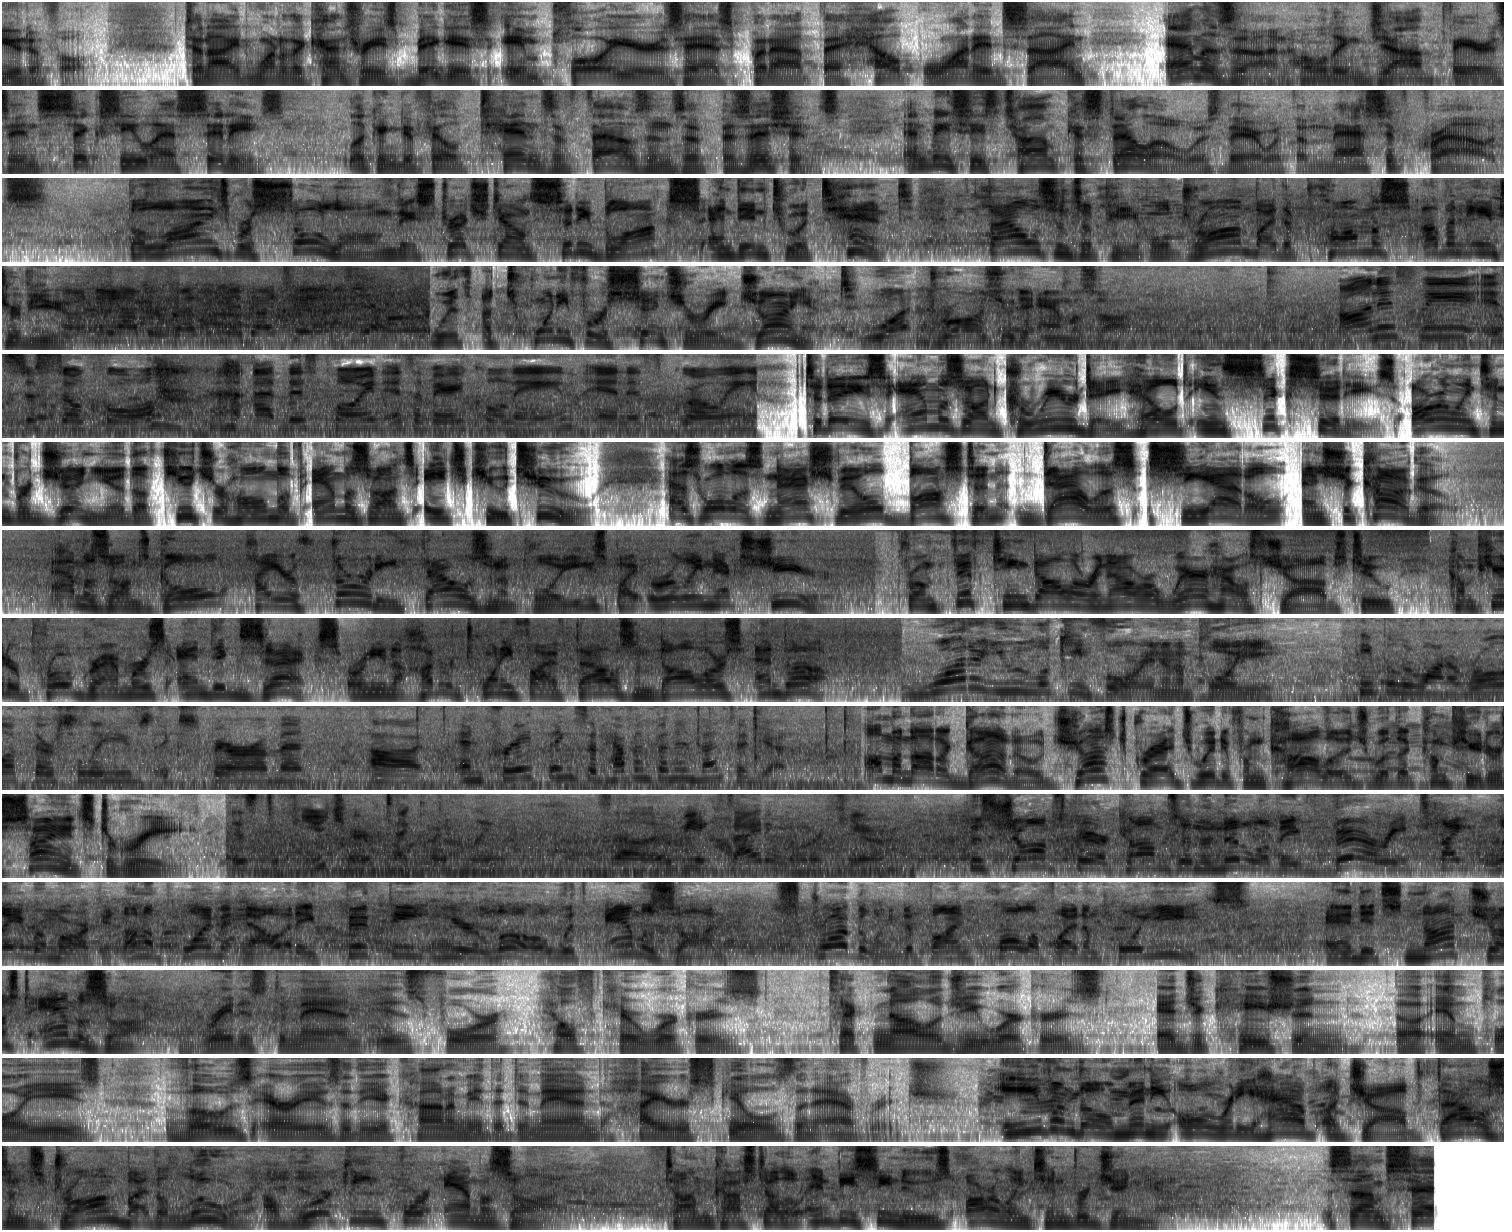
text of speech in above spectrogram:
beautiful. Tonight, one of the country's biggest employers has put out the Help Wanted sign. Amazon holding job fairs in six U.S. cities, looking to fill tens of thousands of positions. NBC's Tom Costello was there with the massive crowds. The lines were so long they stretched down city blocks and into a tent. Thousands of people drawn by the promise of an interview. Do you have your resume by? With a 21st century giant. What draws you to Amazon? Honestly, it's just so cool. At this point, it's a very cool name and it's growing. Today's Amazon Career Day held in six cities Arlington, Virginia, the future home of Amazon's HQ2, as well as Nashville, Boston, Dallas, Seattle, and Chicago. Amazon's goal hire 30,000 employees by early next year. From $15 an hour warehouse jobs to computer programmers and execs earning $125,000 and up. What are you looking for in an employee? People who want to roll up their sleeves, experiment, uh, and create things that haven't been invented yet. Aminata Gano just graduated from college with a computer science degree. It's the future, technically, so it'll be exciting to work here. This jobs fair comes in the middle of a very tight labor market. Unemployment now at a 50-year low with Amazon struggling to find qualified employees. And it's not just Amazon. The greatest demand is for healthcare workers, technology workers, education uh, employees, those areas of the economy that demand higher skills than average. Even though many already have a job, thousands drawn by the lure of working for Amazon. Tom Costello, NBC News, Arlington, Virginia. Some say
